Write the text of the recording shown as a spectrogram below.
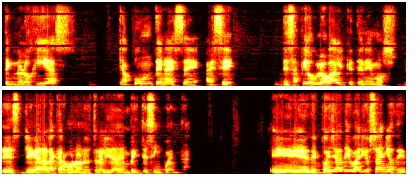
tecnologías que apunten a ese, a ese desafío global que tenemos de llegar a la carbono neutralidad en 2050. Eh, después ya de varios años, de,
